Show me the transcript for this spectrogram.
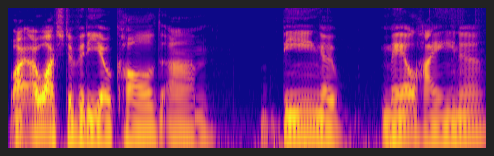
Well, I I watched a video called um, "Being a Male Hyena."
